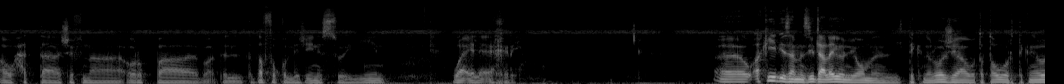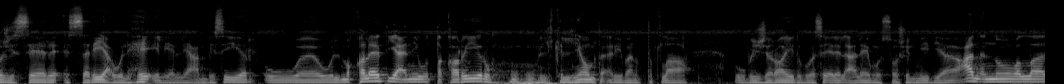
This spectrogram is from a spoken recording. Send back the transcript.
أو حتى شفنا أوروبا وقت التدفق اللاجئين السوريين وإلى آخره. آه، وأكيد إذا بنزيد عليهم اليوم التكنولوجيا وتطور التكنولوجي السريع والهائل يلي عم بيصير والمقالات يعني والتقارير واللي كل يوم تقريبا بتطلع وبالجرايد وبوسائل الإعلام وال social media عن إنه والله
